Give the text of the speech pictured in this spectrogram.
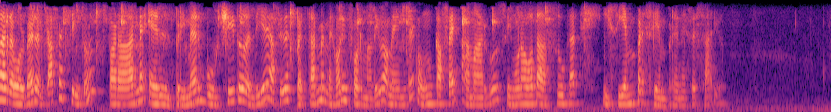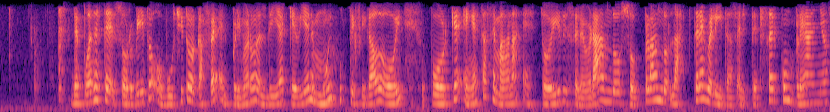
de revolver el cafecito para darme el primer buchito del día y así despertarme mejor informativamente con un café amargo, sin una gota de azúcar y siempre, siempre necesario. Después de este sorbito o buchito de café, el primero del día, que viene muy justificado hoy, porque en esta semana estoy celebrando, soplando las tres velitas, el tercer cumpleaños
